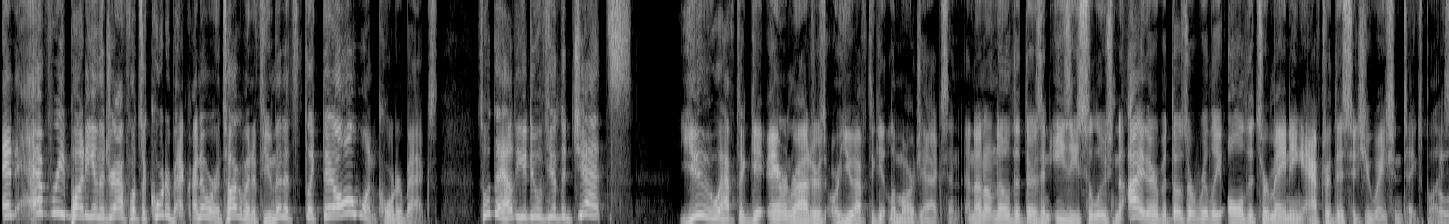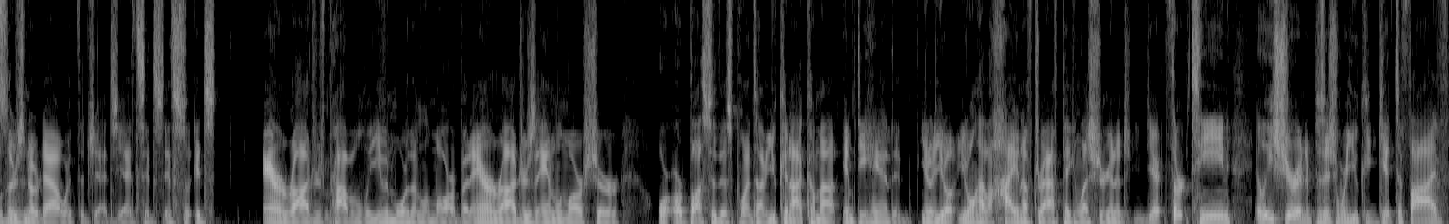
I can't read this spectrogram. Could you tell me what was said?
And everybody in the draft wants a quarterback. I know we're going to talk about it in a few minutes. Like they all want quarterbacks. So what the hell do you do if you're the Jets? You have to get Aaron Rodgers or you have to get Lamar Jackson. And I don't know that there's an easy solution to either, but those are really all that's remaining after this situation takes place. Oh, there's no doubt with the Jets. Yeah, it's it's it's it's Aaron Rodgers probably even more than Lamar, but Aaron Rodgers and Lamar sure. Or, or bust at this point in time. You cannot come out empty-handed. You know, you don't you don't have a high enough draft pick unless you're going to 13. At least you're in a position where you could get to five.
